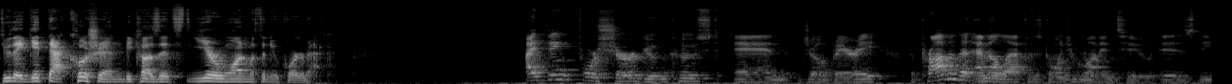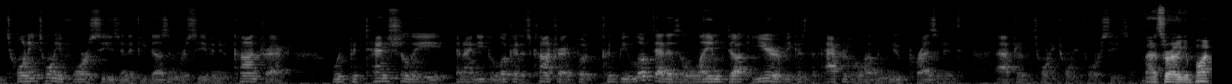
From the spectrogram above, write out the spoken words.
do they get that cushion because it's year one with a new quarterback? I think for sure Gutekunst and Joe Barry. The problem that MLF is going to run into is the 2024 season, if he doesn't receive a new contract, would potentially, and I need to look at his contract, but could be looked at as a lame duck year because the Packers will have a new president after the 2024 season. That's a really good point.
